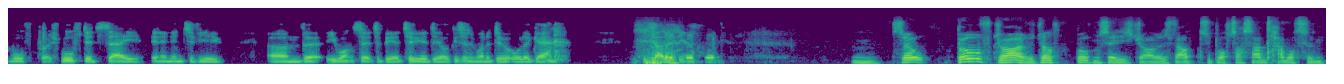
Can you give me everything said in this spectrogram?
Wolff push. Wolff did say in an interview um, that he wants it to be a two year deal because he doesn't want to do it all again. mm. So both drivers, both both Mercedes drivers, Valtteri Bottas and Hamilton,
